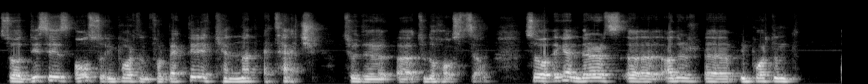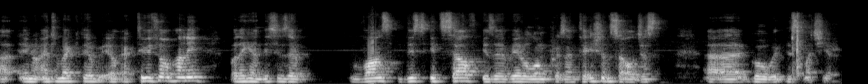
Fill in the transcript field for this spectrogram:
So this is also important for bacteria cannot attach to the uh, to the host cell. So again, there's uh, other uh, important uh, you know antibacterial activity of honey, but again, this is a once this itself is a very long presentation, so I'll just uh, go with this much here.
